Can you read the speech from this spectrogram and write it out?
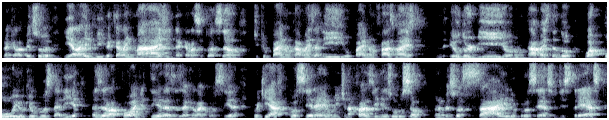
para aquela pessoa, e ela revive aquela imagem daquela situação de que o pai não está mais ali, o pai não faz mais eu dormi ou não está mais dando o apoio que eu gostaria, mas ela pode ter, às vezes, aquela coceira, porque a coceira é realmente na fase de resolução. Quando a pessoa sai do processo de estresse,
